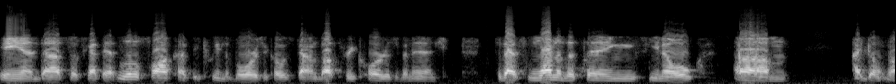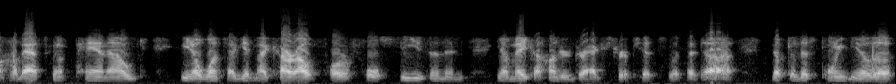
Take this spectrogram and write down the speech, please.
And uh, so it's got that little saw cut between the bores. It goes down about three quarters of an inch. So that's one of the things, you know, um, I don't know how that's going to pan out, you know, once I get my car out for a full season and, you know, make a 100 drag strip hits with it. Uh, up to this point, you know, the,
